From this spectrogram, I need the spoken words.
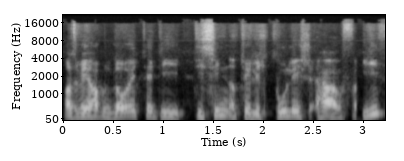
Also wir haben Leute, die, die sind natürlich bullish auf ETH,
